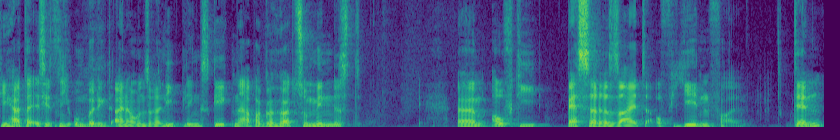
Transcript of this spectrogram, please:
Die Hertha ist jetzt nicht unbedingt einer unserer Lieblingsgegner, aber gehört zumindest ähm, auf die bessere Seite, auf jeden Fall. Denn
